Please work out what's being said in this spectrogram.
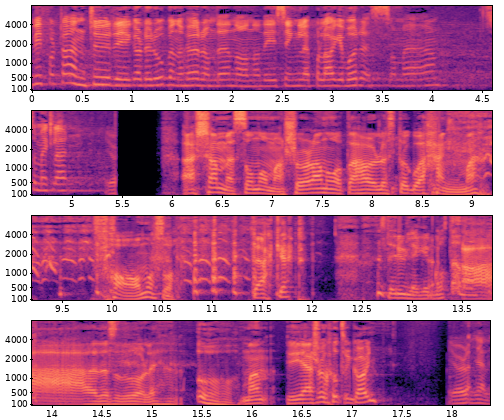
vi får ta en tur i garderoben og høre om det er noen av de single på laget vårt som er, som er klar. Jeg skjemmes sånn av meg sjøl nå at jeg har lyst til å gå og henge meg. Faen, altså. Det er ekkelt. Det rullegger godt, jeg. Ah, det er så dårlig. Oh, men vi gjør så godt vi kan. Gjør det.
